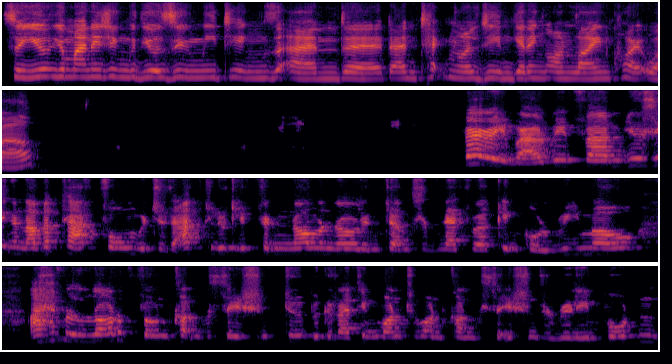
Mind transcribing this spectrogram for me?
So you, you're managing with your Zoom meetings and uh, and technology and getting online quite well. Very well. We've um, using another platform which is absolutely phenomenal in terms of networking called Remo. I have a lot of phone conversations too because I think one-to-one conversations are really important.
